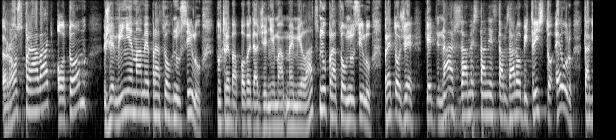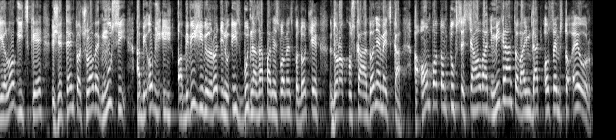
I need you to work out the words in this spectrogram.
rozprávať o tom, že my nemáme pracovnú silu. Tu treba povedať, že nemáme my lacnú pracovnú silu, pretože keď náš zamestnanec tam zarobí 300 eur, tak je logické, že tento človek musí, aby, obži- aby vyživil rodinu, ísť buď na západné Slovensko, do Čech, do Rakúska a do Nemecka. A on potom tu chce stiahovať migrantov a im dať 800 eur.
